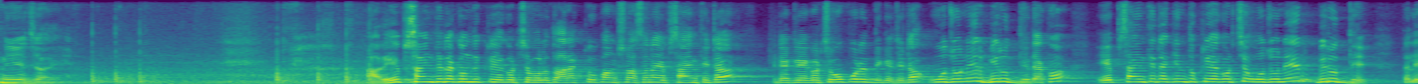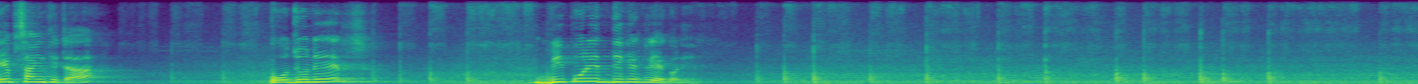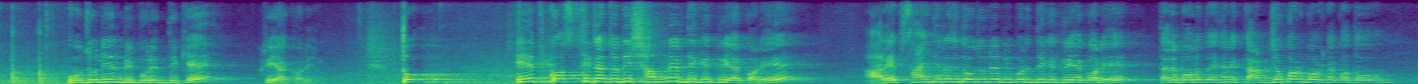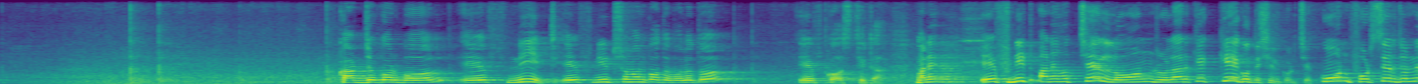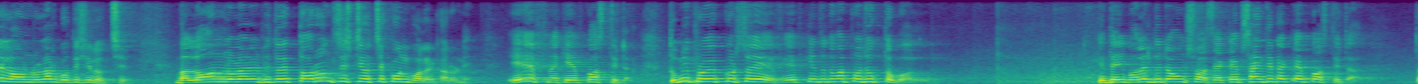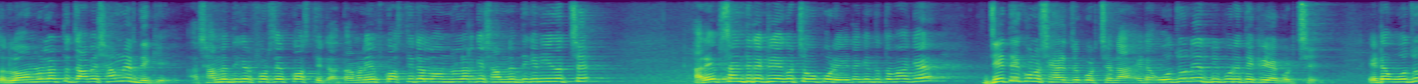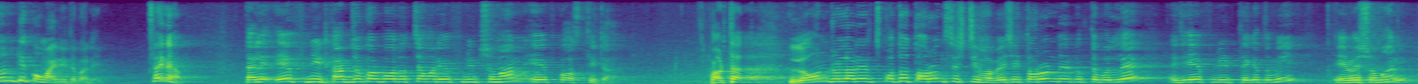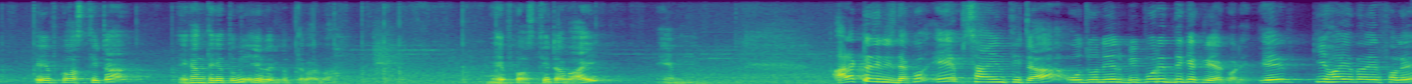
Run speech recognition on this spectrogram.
নিয়ে যায়। আর এফ সাইন থিটা কোন দিক ক্রিয়া করছে বলো তো? আর একটা উপাংশ আছে না এফ সাইন থিটা এটা ক্রিয়া করছে ওপরের দিকে, যেটা ওজনের বিরুদ্ধে। দেখো এফ সাইন থিটা কিন্তু ক্রিয়া করছে ওজনের বিরুদ্ধে। তাহলে এফ সাইন থিটা ওজনের বিপরীত দিকে ক্রিয়া করে। ওজনের বিপরীত দিকে ক্রিয়া করে। তো এফ কস থিটা যদি সামনের দিকে ক্রিয়া করে আর এফ সাইন থিটা যদি ওজনের বিপরীত দিকে ক্রিয়া করে, তাহলে বলো তো এখানে কার্যকর বলটা কত? কার্যকর বল এফ নিট এফ নিট সমান কত বলো তো? এফ কস থিটা মানে এফ নিট মানে হচ্ছে লন রোলারকে কে গতিশীল করছে? কোন ফোর্সের জন্য লন রোলার গতিশীল হচ্ছে? বা লন রোলারের ভিতরে তরণ সৃষ্টি হচ্ছে কোন বলের কারণে? এফ নাকি এফ কস থিটা তুমি প্রয়োগ করছ এফ এফ কিন্তু তোমার প্রযুক্ত বল। কিন্তু এই বলের দুটো অংশ আছে, একটা এফ সাইন একটা এফ কস থিটা তো লন রোলার তো যাবে সামনের দিকে, আর সামনের দিকের ফোর্স এফ কস থিটা তার মানে এফ কস থিটা লন রোলারকে সামনের দিকে নিয়ে যাচ্ছে। আর এফ সাইন থিটা ক্রিয়া করছে ওপরে, এটা কিন্তু তোমাকে যেতে কোনো সাহায্য করছে না, এটা ওজনের বিপরীতে ক্রিয়া করছে। এটা ওজনকে কমায় দিতে পারে, তাই না? তাহলে এফ নিট কার্যকর বল হচ্ছে আমার এফ নিট সমান এফ কস থিটা অর্থাৎ লন রোলারের কত ত্বরণ সৃষ্টি হবে সেই ত্বরণ বের করতে বললে এই যে এফ নিট থেকে তুমি এম এ সমান এফ কস থিটা এখান থেকে তুমি এ বের করতে পারবা। F cos theta by M আর একটা জিনিস দেখো এফ সাইন থিটা ওজনের বিপরীত দিকে ক্রিয়া করে। এর কি হয় এবার এর ফলে?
